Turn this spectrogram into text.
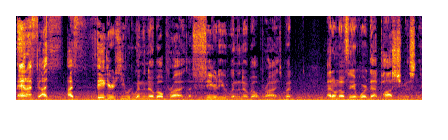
man, I, I, I figured he would win the Nobel Prize. I figured he would win the Nobel Prize, but I don't know if they award that posthumously.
